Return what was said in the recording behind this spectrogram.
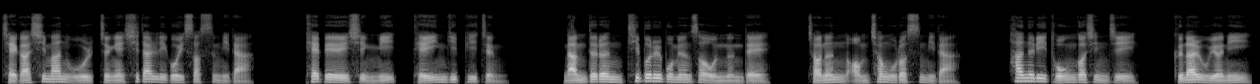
제가 심한 우울증에 시달리고 있었습니다. 패배의식 및 대인기피증. 남들은 TV를 보면서 웃는데 저는 엄청 울었습니다. 하늘이 도운 것인지 그날 우연히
